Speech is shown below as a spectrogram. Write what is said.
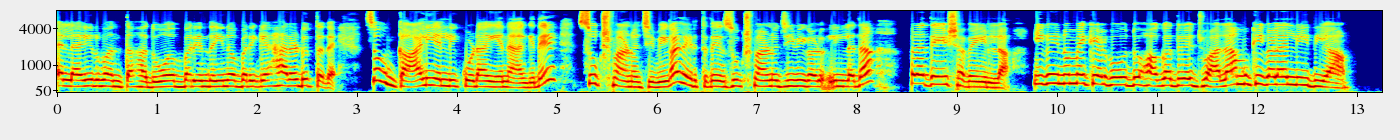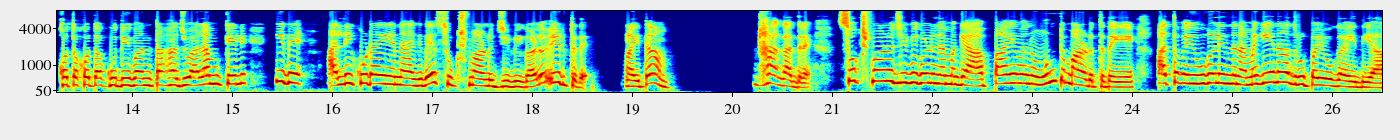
ಎಲ್ಲ ಇರುವಂತಹದ್ದು ಒಬ್ಬರಿಂದ ಇನ್ನೊಬ್ಬರಿಗೆ ಹರಡುತ್ತದೆ. ಸೊ ಗಾಳಿಯಲ್ಲಿ ಕೂಡ ಏನಾಗಿದೆ? ಸೂಕ್ಷ್ಮಾಣು ಜೀವಿಗಳು ಇರ್ತದೆ ಸೂಕ್ಷ್ಮಾಣು ಜೀವಿಗಳು ಇಲ್ಲದ ಪ್ರದೇಶವೇ ಇಲ್ಲ. ಈಗ ಇನ್ನೊಮ್ಮೆ ಕೇಳ್ಬಹುದು, ಹಾಗಾದ್ರೆ ಜ್ವಾಲಾಮುಖಿಗಳಲ್ಲಿ ಇದೆಯಾ? ಕೊತ ಕೊತ ಕುದಿಯುವಂತಹ ಜ್ವಾಲಾಮುಖಿಯಲ್ಲಿ ಇದೆ. ಅಲ್ಲಿ ಕೂಡ ಏನಾಗಿದೆ? ಸೂಕ್ಷ್ಮಾಣು ಜೀವಿಗಳು ಇರ್ತದೆ. ಆಯ್ತಾ? ಹಾಗಾದ್ರೆ ಸೂಕ್ಷ್ಮಾಣು ಜೀವಿಗಳು ನಮಗೆ ಅಪಾಯವನ್ನು ಉಂಟು ಮಾಡುತ್ತದೆಯೇ? ಅಥವಾ ಇವುಗಳಿಂದ ನಮಗೇನಾದ್ರೂ ಉಪಯೋಗ ಇದೆಯಾ?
